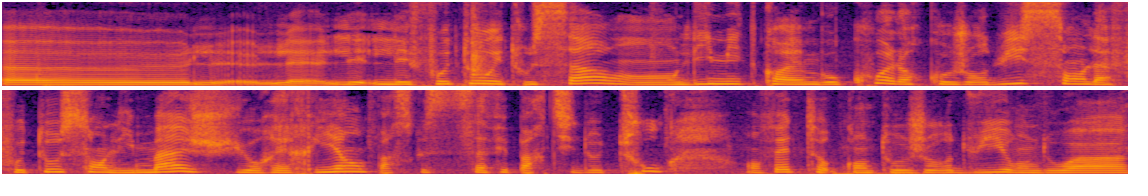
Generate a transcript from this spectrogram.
euh, les, photos et tout ça, on limite quand même beaucoup, alors qu'aujourd'hui, sans la photo, sans l'image, il n'y aurait rien, parce que ça fait partie de tout. En fait, quand aujourd'hui on doit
